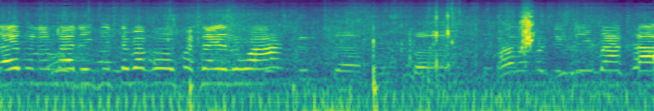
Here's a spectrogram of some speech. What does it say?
Dahil mo naman din kita ba kung pasayruan? Para magkisiba ka!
